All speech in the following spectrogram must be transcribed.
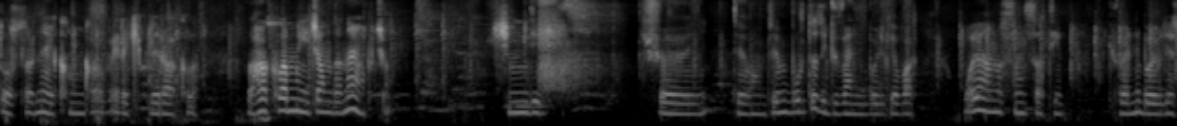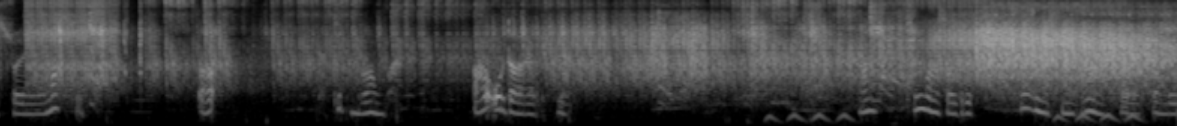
Dostlarına yakın kal ve rakipleri haklı. Ve haklamayacağım da ne yapacağım? Şimdi şöyle devam edelim. Burada da güvenli bölge var. Vay anasını satayım. Güvenli bölge soyunulmaz ki. Aha. Rakip mi var? Aha orada rakipler. Lan kim bana saldırıyor? Siz misiniz? Mi? Sabahtan.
